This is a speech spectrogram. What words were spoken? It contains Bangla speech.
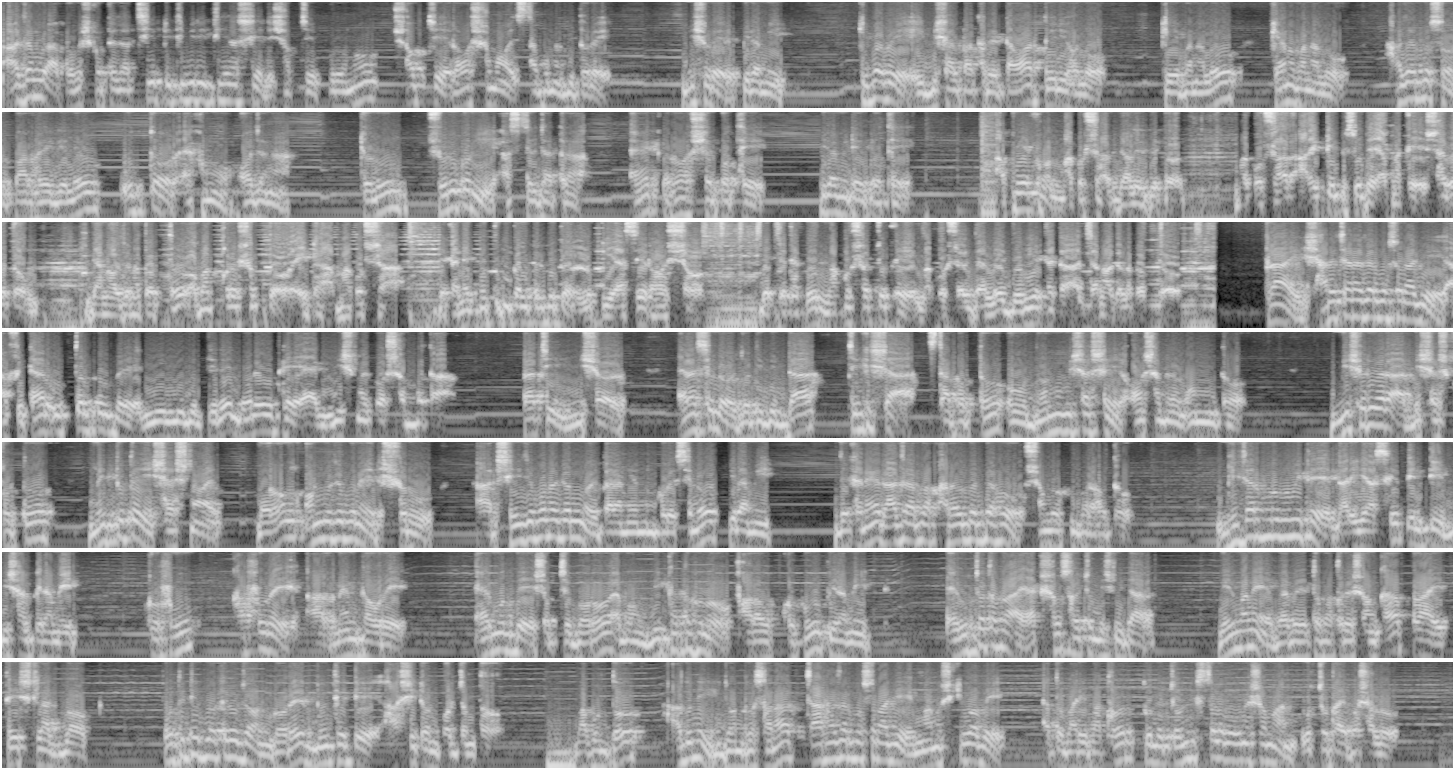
আজ আমরা প্রবেশ করতে যাচ্ছি পৃথিবীর ইতিহাসের সবচেয়ে পুরনো, সবচেয়ে রহস্যময় স্থাপনার ভিতরে, মিশরের পিরামিড। কীভাবে এই বিশাল পাথরের টাওয়ার তৈরি হলো? কে বানালো? কেন বানালো? হাজার বছর পার হয়ে গেলেও উত্তর এখনও অজানা। চলুন শুরু করি আজকের যাত্রা এক রহস্যের পথে, পিরামিডের পথে। আপনি এখন মাকড়সার জালের ভেতর। মাকড়সার আরেকটি এপিসোডে আপনাকে স্বাগতম। জানা অজানা তথ্য অবাক করে সত্য, এটা মাকড়সা। যেখানে প্রতিটি গল্পের ভিতর লুকিয়ে আছে রহস্য। দেখতে থাকুন মাকড়সার চোখে মাকড়সার জালে জড়িয়ে থাকা জানা অজানা তথ্য প্রায় সাড়ে চার হাজার বছর আগে আফ্রিকার উত্তর পূর্বে নীল নদীর তীরে গড়ে ওঠে এক বিস্ময়কর সভ্যতা। প্রাচীন মিশর। এরা ছিল জ্যোতির্বিদ্যা চিকিৎসা, স্থাপত্য ও ধর্ম বিশ্বাসে অসাধারণ উন্নত মিশরীয়রা বিশ্বাস করত মৃত্যুতেই শেষ নয়, বরং অন্য জীবনের শুরু। আর সেই জীবনের জন্যই তারা নির্মাণ করেছিল পিরামিড, যেখানে রাজা বা ফারাউদের দেহ সংরক্ষণ করা হতো। গিজার মরুভূমিতে দাঁড়িয়ে আছে তিনটি বিশাল পিরামিড, কফু, কাফরে আর ম্যানকাউরে এর মধ্যে সবচেয়ে বড় এবং বিখ্যাত হলো ফারাও কফু পিরামিড। এর উচ্চতা প্রায় একশো ছয়চল্লিশ মিটার। নির্মাণে ব্যবহৃত পাথরের সংখ্যা প্রায় তেইশ লাখ ব্লক। প্রতিটি ব্লকের ওজন গড়ের দুই থেকে আশি টন পর্যন্ত। ভাবুন তো, আধুনিক যন্ত্র ছাড়া চার হাজার বছর আগে মানুষ কীভাবে এত ভারী পাথর তুলে চল্লিশ তলা ভবনের সমান উচ্চতায় বসালো?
